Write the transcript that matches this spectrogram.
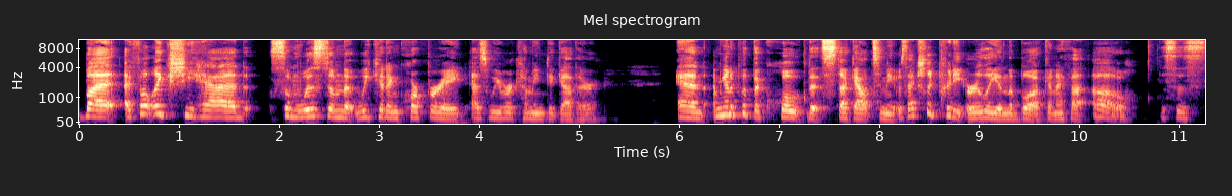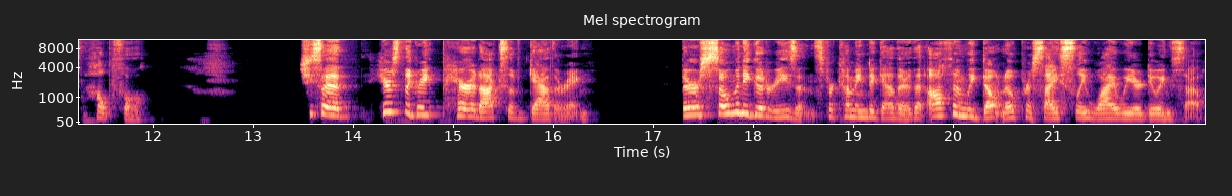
But I felt like she had some wisdom that we could incorporate as we were coming together. And I'm going to put the quote that stuck out to me. It was actually pretty early in the book, and I thought, oh, this is helpful. She said, Here's the great paradox of gathering. There are so many good reasons for coming together that often we don't know precisely why we are doing so.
